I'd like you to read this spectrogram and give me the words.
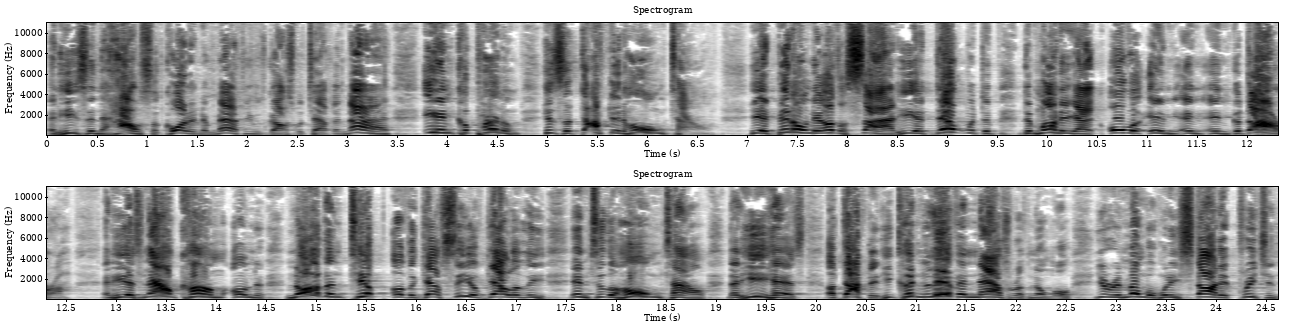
and he's in the house, according to Matthew's Gospel, chapter 9, in Capernaum, his adopted hometown. He had been on the other side. He had dealt with the demoniac over in, in, in Gadara and he has now come on the northern tip of the Sea of Galilee into the hometown that he has adopted. He couldn't live in Nazareth no more. You remember when he started preaching,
